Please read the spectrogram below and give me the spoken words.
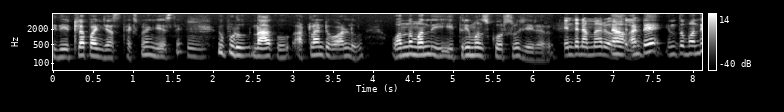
ఇది ఎట్లా పనిచేస్తుంది ఎక్స్ప్లెయిన్ చేస్తే ఇప్పుడు నాకు అట్లాంటి వాళ్ళు వంద మంది ఈ త్రీ మంత్స్ కోర్సులో చేరారు. ఎంత నమ్మారు అంటే ఇంతమంది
